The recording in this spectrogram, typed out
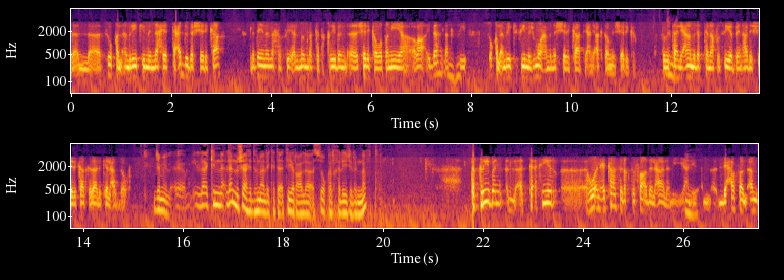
السوق الأمريكي من ناحية تعدد الشركات. لدينا نحن في المملكة تقريبا آه، شركة وطنية رائدة لكن في السوق الأمريكي في مجموعة من الشركات يعني أكثر من شركة. فبالتالي عامل التنافسية بين هذه الشركات كذلك يلعب دور. جميل. لكن لن نشاهد هنالك تأثير على السوق الخليجي للنفط؟ تقريبا التأثير آه، هو انعكاس الاقتصاد العالمي. يعني اللي حصل أمس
